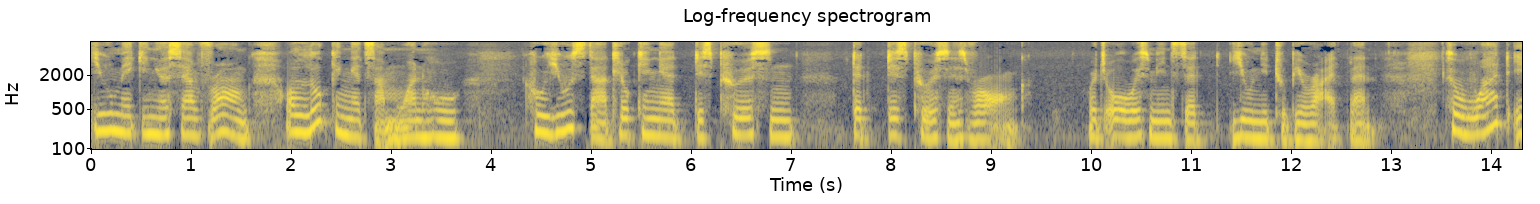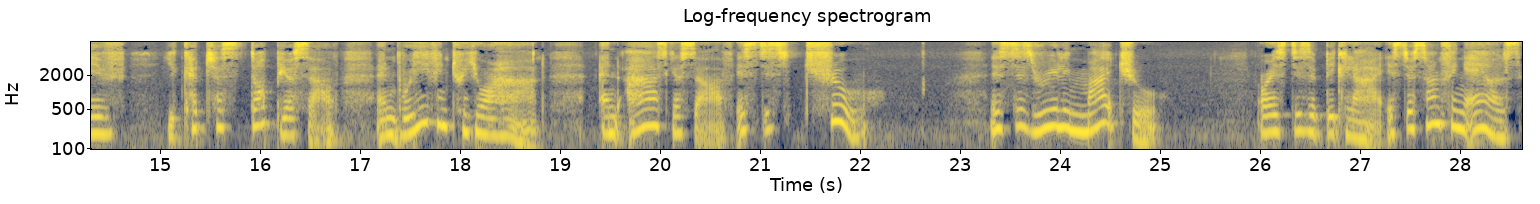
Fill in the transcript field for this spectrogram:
you making yourself wrong or looking at someone who who you start looking at this person that this person is wrong, which always means that you need to be right then. So what if you could just stop yourself and breathe into your heart and ask yourself, is this true? Is this really my truth? Or is this a big lie? Is there something else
